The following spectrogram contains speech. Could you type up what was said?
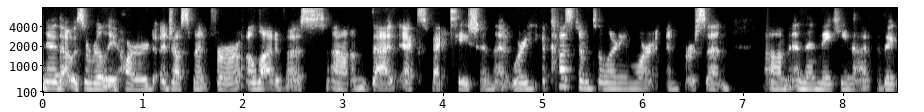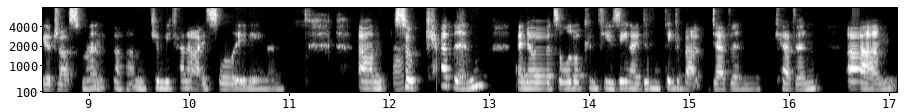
know that was a really hard adjustment for a lot of us, um, that expectation that we're accustomed to learning more in person um, and then making that big adjustment um, can be kind of isolating. And um, so Kevin, I know it's a little confusing. I didn't think about Devin, Kevin, um,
